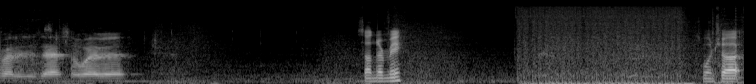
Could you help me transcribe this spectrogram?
running his ass away, man. It's under me. It's one shot.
